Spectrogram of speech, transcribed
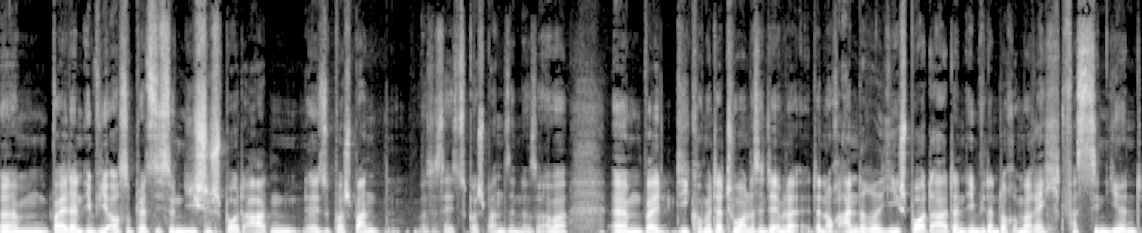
ähm, weil dann irgendwie auch so plötzlich so Nischensportarten äh, super spannend, was das heißt super spannend sind, also, aber ähm, weil die Kommentatoren, das sind ja immer dann auch andere, je Sportart, dann irgendwie dann doch immer recht faszinierend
